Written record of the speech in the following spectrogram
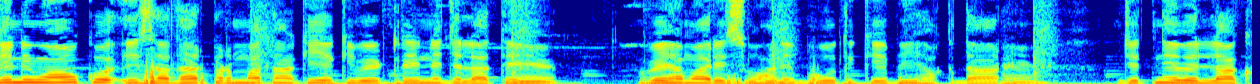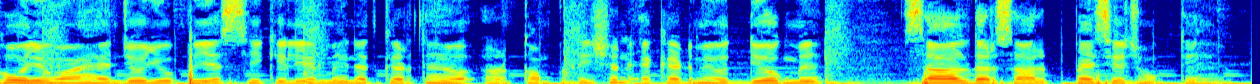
इन युवाओं को इस आधार पर मत आंकी कि वे ट्रेनें जलाते हैं। वे हमारी सुहानुभूति के भी हकदार हैं। जितने वे लाखों युवा हैं जो यूपीएससी के लिए मेहनत करते हैं और कंपटीशन एकेडमी उद्योग में साल दर साल पैसे झोंकते हैं।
